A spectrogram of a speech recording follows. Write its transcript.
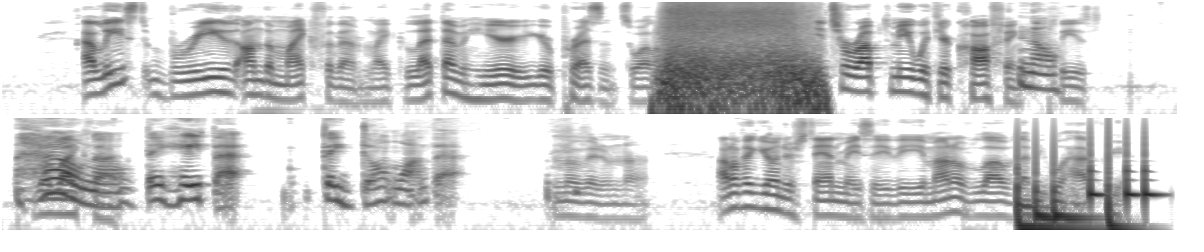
at least breathe on the mic for them. Like let them hear your presence while I'm interrupt me with your coughing, No. please. Hell like no. that. They hate that. They don't want that. No, they do not. I don't think you understand, Maecee, the amount of love that people have for you.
